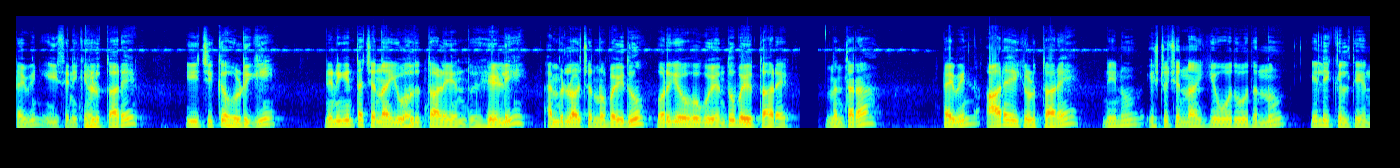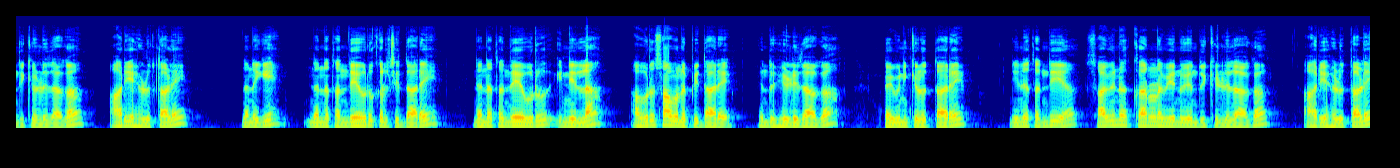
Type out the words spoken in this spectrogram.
ಟೈವಿನ್ ಈ ಸೈನಿಕ ಹೇಳುತ್ತಾರೆ, ಈ ಚಿಕ್ಕ ಹುಡುಗಿ ನಿನಗಿಂತ ಚೆನ್ನಾಗಿ ಓದುತ್ತಾಳೆ ಎಂದು ಹೇಳಿ ಅಂಬ್ರಿಲಾರ್ಚನ್ನು ಬೈದು ಹೊರಗೆ ಹೋಗು ಎಂದು ಬೈಯುತ್ತಾರೆ. ನಂತರ ಟೈವಿನ್ ಆರ್ಯ ಕೇಳುತ್ತಾರೆ, ನೀನು ಇಷ್ಟು ಚೆನ್ನಾಗಿ ಓದುವುದನ್ನು ಎಲ್ಲಿ ಕಲಿತೆ ಎಂದು ಕೇಳಿದಾಗ ಆರ್ಯ ಹೇಳುತ್ತಾಳೆ ನನಗೆ ನನ್ನ ತಂದೆಯವರು ಕಲಿಸಿದ್ದಾರೆ ನನ್ನ ತಂದೆಯವರು ಇನ್ನಿಲ್ಲ ಅವರು ಸಾವನ್ನಪ್ಪಿದ್ದಾರೆ ಎಂದು ಹೇಳಿದಾಗ ಟೈವಿನ್ ಕೇಳುತ್ತಾರೆ ನಿನ್ನ ತಂದೆಯ ಸಾವಿನ ಕಾರಣವೇನು ಎಂದು ಕೇಳಿದಾಗ ಆರ್ಯ ಹೇಳುತ್ತಾಳೆ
